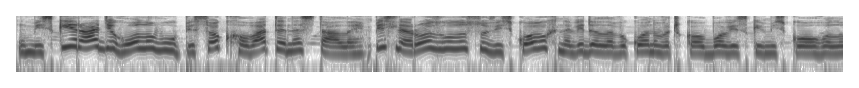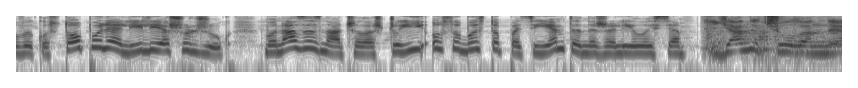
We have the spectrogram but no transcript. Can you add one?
У міській раді голову у пісок ховати не стали. Після розголосу військових навідала виконувачка обов'язків міського голови Костополя Лілія Шульжук. Вона зазначила, що їй особисто пацієнти не жалілися. Я не чула не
